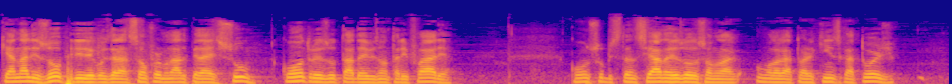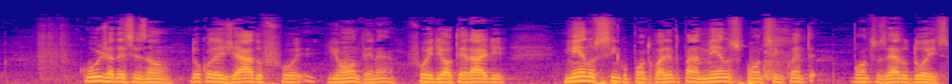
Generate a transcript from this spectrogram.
que analisou o pedido de reconsideração formulado pela ESU contra o resultado da revisão tarifária, consubstanciado na resolução homologatória 1514, cuja decisão do colegiado foi de ontem, né, foi de alterar de menos 5,40 para menos 0,02,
